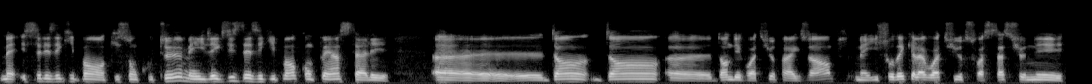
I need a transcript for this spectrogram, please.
mais c'est des équipements qui sont coûteux, mais il existe des équipements qu'on peut installer euh, dans, dans, euh, dans des voitures, par exemple, mais il faudrait que la voiture soit stationnée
